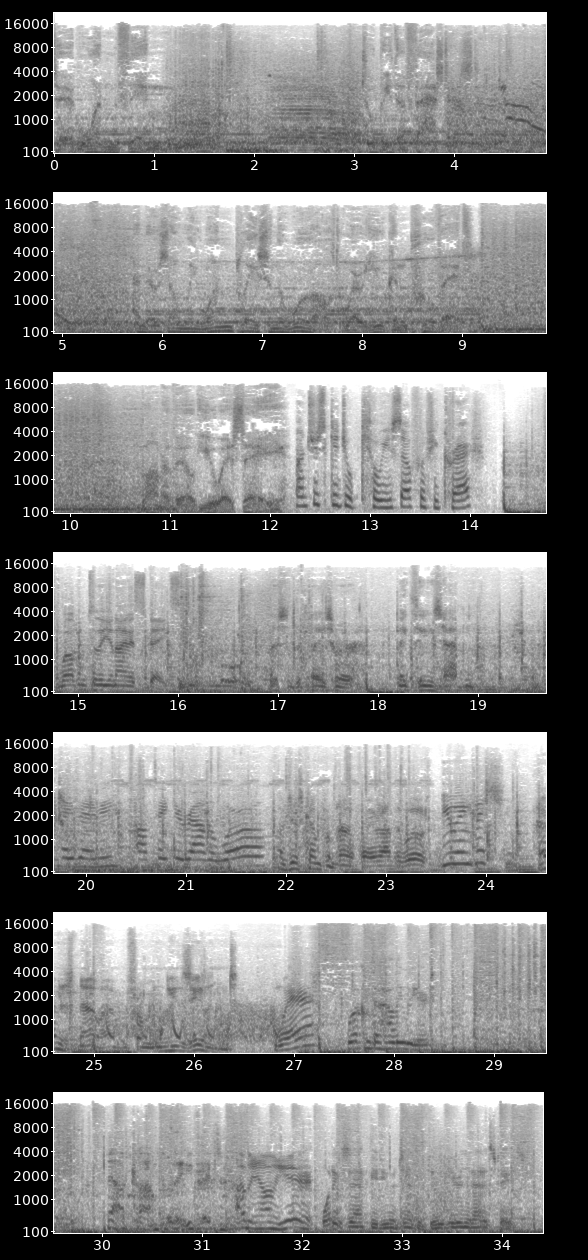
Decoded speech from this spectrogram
Wanted one thing to be the fastest. And there's only one place in the world where you can prove it Bonneville, USA. Aren't you scared you'll kill yourself if you crash? Welcome to the United States. This is the place where big things happen. Hey, baby, I'll take you around the world. I've just come from halfway around the world. You English? Heavens, no, I'm from New Zealand. Where? Welcome to Hollywood. I can't believe it. I mean, I'm here. What exactly do you intend to do here in the United States?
